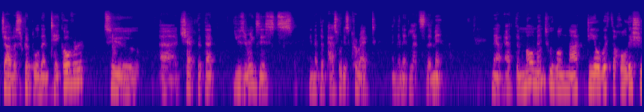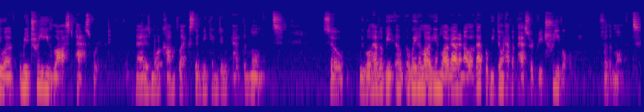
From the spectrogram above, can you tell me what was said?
JavaScript will then take over to uh, check that that user exists and that the password is correct, and then it lets them in. Now, at the moment, we will not deal with the whole issue of retrieve lost password. That is more complex than we can do at the moment. So we will have a, be, a, a way to log in, log out, and all of that, but we don't have a password retrieval for the moment.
